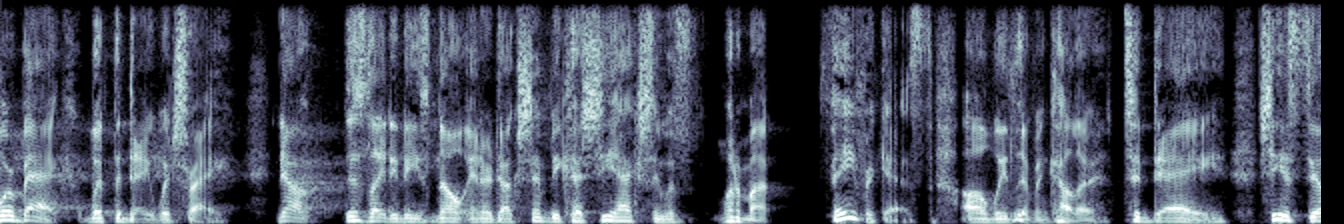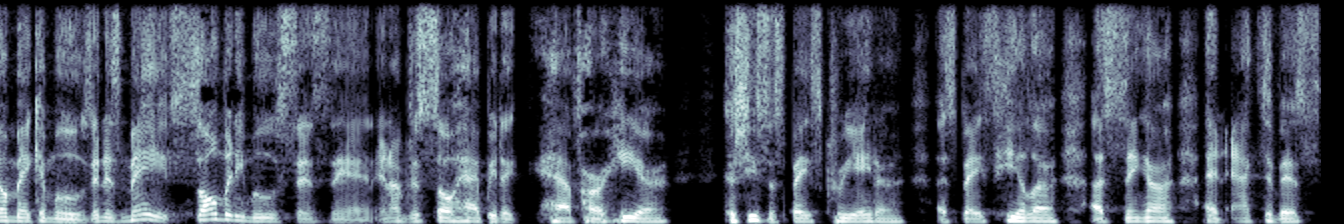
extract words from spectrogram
we're back with the day with Trae. Now, this lady needs no introduction because she actually was one of my favorite guests on We Live in Color. Today, she is still making moves and has made so many moves since then. And I'm just so happy to have her here because she's a space creator, a space healer, a singer, an activist,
